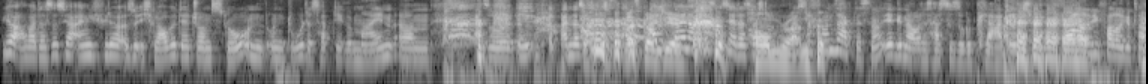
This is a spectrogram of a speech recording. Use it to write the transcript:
Ja, aber das ist ja eigentlich wieder, also ich glaube, der Jon Snow und, und du, das habt ihr gemein. Ähm, also äh, an das was kommt an, jetzt? Nein, aber das ist ja das, was, du, was du vorhin sagtest, ne? Ja, genau, das hast du so geplant. Ich bin voll in die Falle getan.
